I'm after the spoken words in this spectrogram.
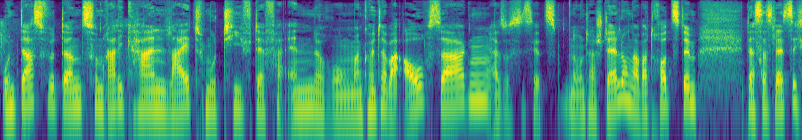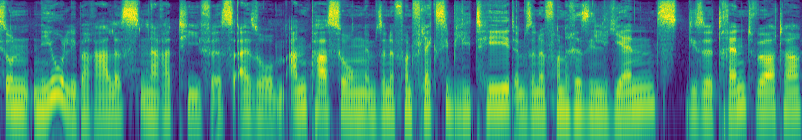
und das wird dann zum radikalen Leitmotiv der Veränderung. Man könnte aber auch sagen, also es ist jetzt eine Unterstellung, aber trotzdem, dass das letztlich so ein neoliberales Narrativ ist. Also Anpassung im Sinne von Flexibilität, im Sinne von Resilienz, diese Trendwörter.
